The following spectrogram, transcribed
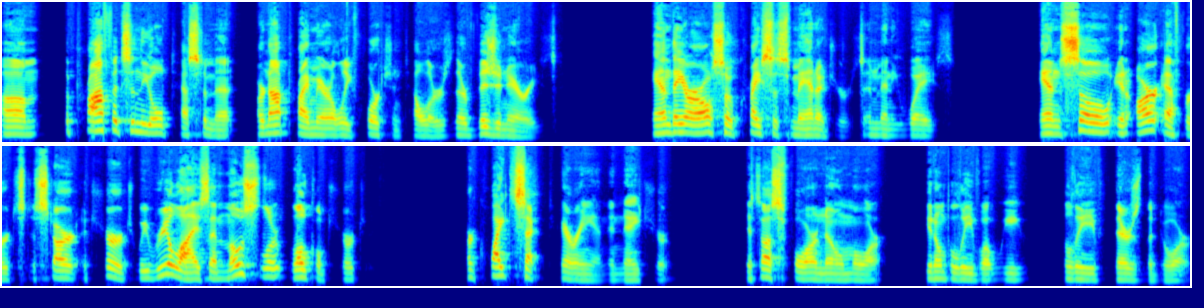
Um, the prophets in the Old Testament are not primarily fortune tellers, they're visionaries. And they are also crisis managers in many ways. And so, in our efforts to start a church, we realized that most lo- local churches are quite sectarian in nature. It's us four, no more. You don't believe what we believe, there's the door.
